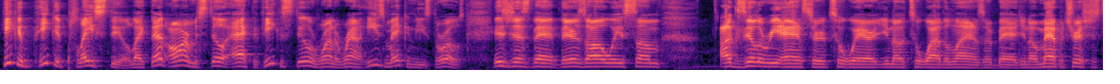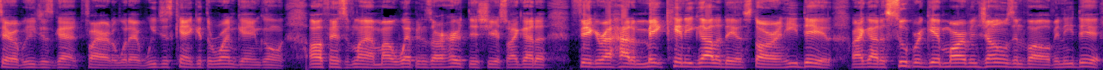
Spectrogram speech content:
he could, he could play still. Like that arm is still active. He could still run around. He's making these throws. It's just that there's always some auxiliary answer to where you know to why the Lions are bad. You know, Matt Patricia's terrible. He just got fired or whatever. We just can't get the run game going. Offensive line, my weapons are hurt this year, so I got to figure out how to make Kenny Golladay a star, and he did. Or I got to super get Marvin Jones involved, and he did.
